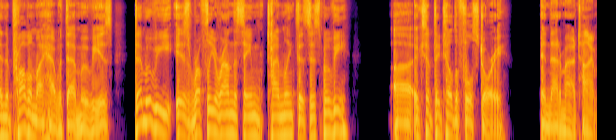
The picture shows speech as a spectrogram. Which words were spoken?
and the problem I have with that movie is that movie is roughly around the same time length as this movie, uh, except they tell the full story in that amount of time.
